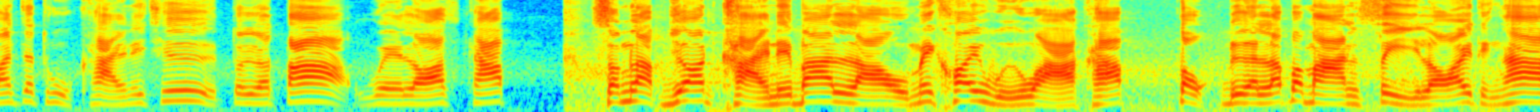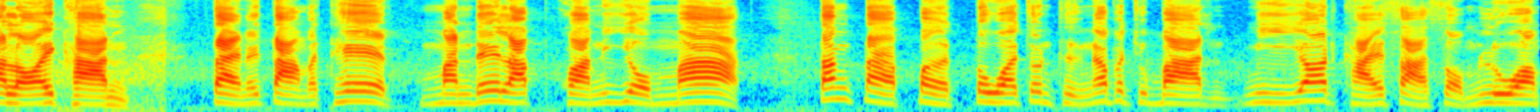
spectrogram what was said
มันจะถูกขายในชื่อ Toyota Veloz ครับสำหรับยอดขายในบ้านเราไม่ค่อยหวือหวาครับ ตกเดือนละประมาณ 400-500 คัน แต่ในต่างประเทศมันได้รับความนิยมมาก ตั้งแต่เปิดตัวจนถึงณปัจจุบันมียอดขายสะสมรวม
